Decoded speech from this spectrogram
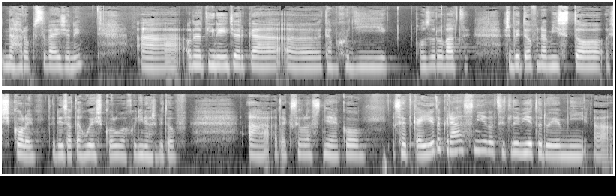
na hrob své ženy. A ona, teenagerka, uh, tam chodí pozorovat hřbitov na místo školy, tedy zatahuje školu a chodí na hřbitov. A, a tak se vlastně jako setkají. Je to krásný, je to citlivý, je to dojemný a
